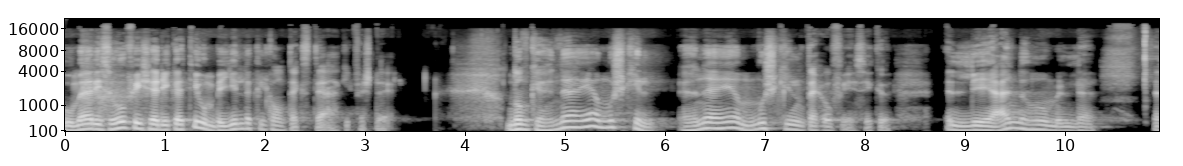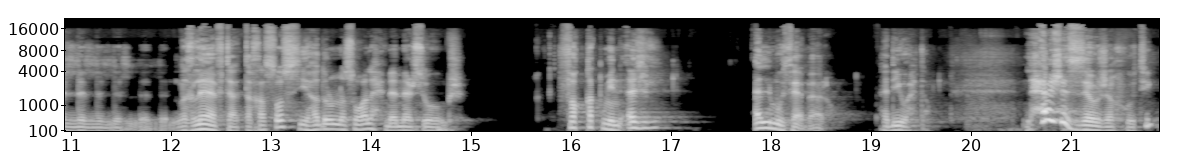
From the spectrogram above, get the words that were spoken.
أمارسه في شركتي ومبين لك الكونتكست تاعه كيفاش داير. donc هنايا مشكل هنايا مشكل نطيحو فيه c'est que اللي عندهم الغلاف تاع التخصص يهضروا لنا صوالح ما مارسوهمش فقط من أجل المثابرة. هذه وحدة. الحاجة الزوجة خوتي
